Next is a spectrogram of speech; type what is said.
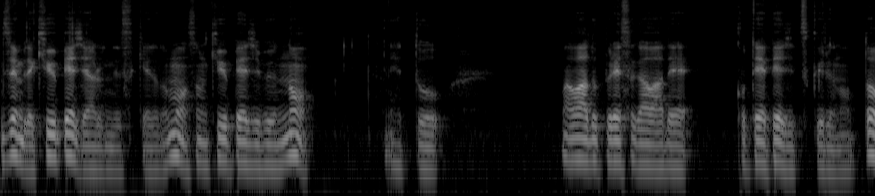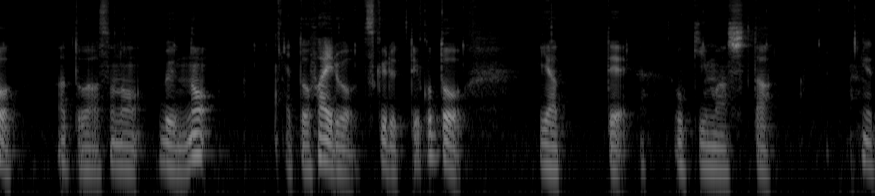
全部で9ページあるんですけれどもその9ページ分のえっとまあ、ワードプレス側で固定ページ作るのとあとはその分の、えっと、ファイルを作るっていうことをやっておきました。えっ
